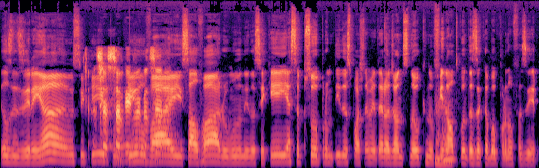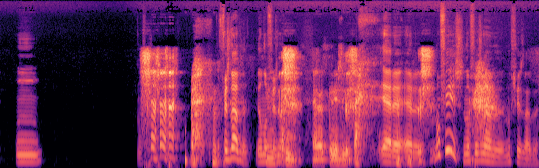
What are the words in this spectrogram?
eles dizerem, ah, não sei o quê, porque que ele vai salvar o mundo e não sei o quê, e essa pessoa prometida supostamente era o Jon Snow, que no uhum. final de contas acabou por não fazer um. não fez nada, ele não fez nada. Era Era, era. Não fez, não fez nada, não fez nada.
